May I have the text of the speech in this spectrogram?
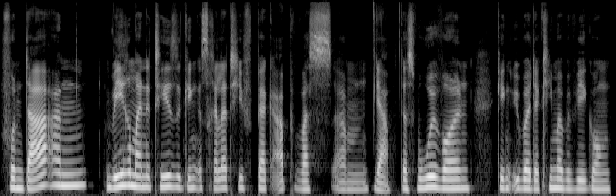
Von da an wäre meine These, ging es relativ bergab, was ähm, ja das Wohlwollen gegenüber der Klimabewegung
